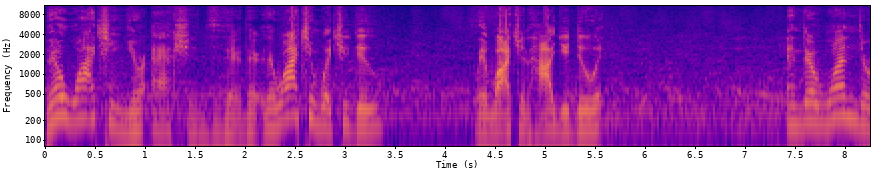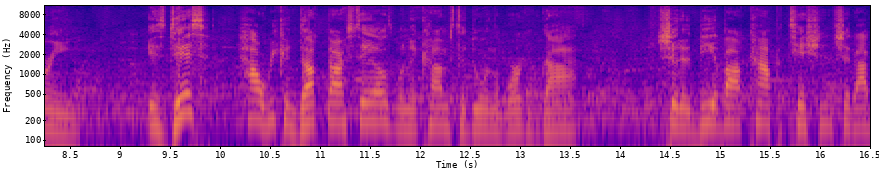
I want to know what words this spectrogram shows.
They're watching your actions. They're, they're, they're watching what you do. They're watching how you do it. And they're wondering, is this how we conduct ourselves when it comes to doing the work of God? Should it be about competition? Should I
